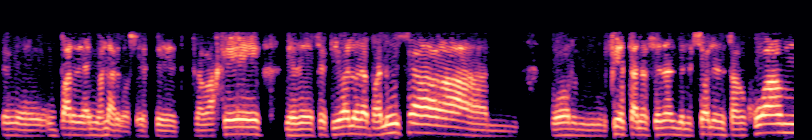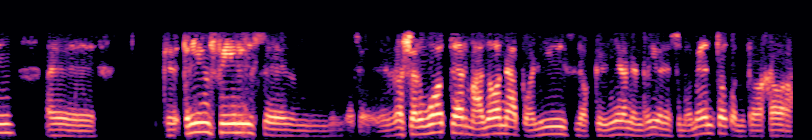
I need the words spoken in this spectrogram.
tengo un par de años largos. Este, trabajé desde Festival de la Palusa por Fiesta Nacional del Sol en San Juan, eh, Greenfields, eh, Roger Water, Madonna, Police, los que vinieron en River en su momento, cuando trabajaba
